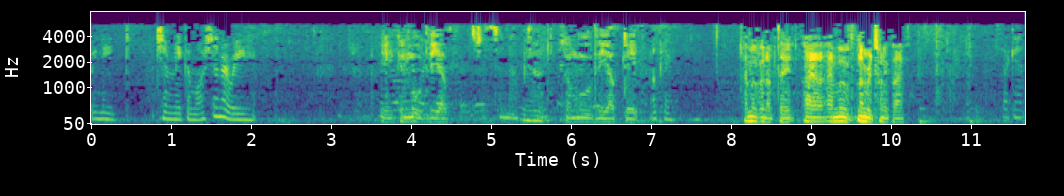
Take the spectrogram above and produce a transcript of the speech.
we need to make a motion, or we, You can move the up, It's just an update. so move the update. okay. I move an update. Uh, I move number 25. Second.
